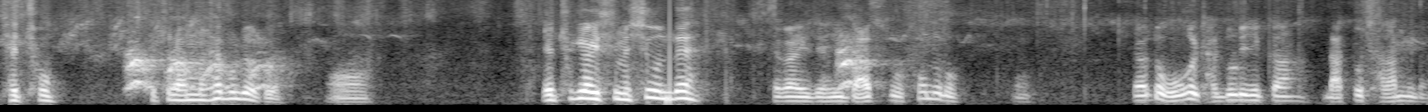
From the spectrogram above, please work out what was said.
제초, 제초를 한번 해보려고요. 어, 예초기가 있으면 쉬운데 제가 이제 이 낫으로 손으로 어, 제가 또 웍을 잘 돌리니까 낫도 잘합니다.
